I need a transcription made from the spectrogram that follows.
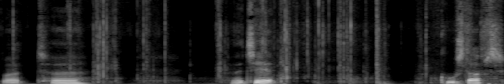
But, uh, that's it. Cool stuffs.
